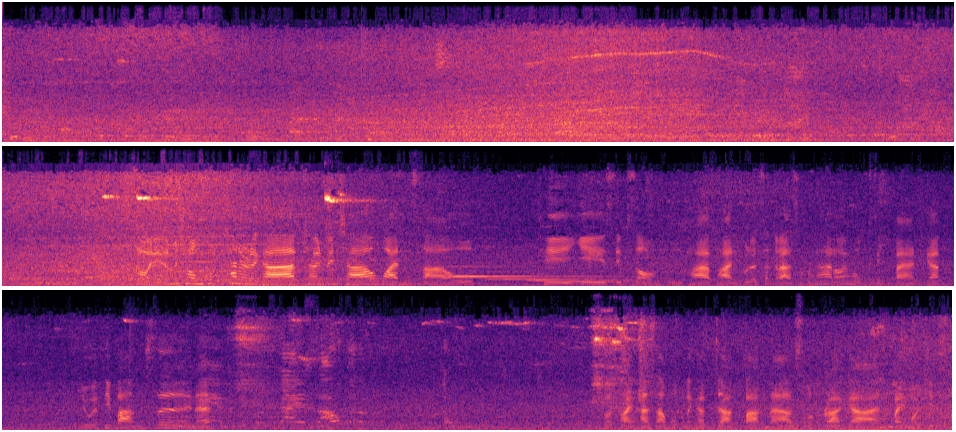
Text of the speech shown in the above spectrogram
สวัสดีท่านผู้ชมทุกท่านเลยครับเช้าเป็นเช้าวันเสาร์ที่ 22 กุมภาพันธ์ พุทธศักราช 2568 ครับ อยู่ที่บางซื่อนะ รถสาย 536 นะครับ จากปากน้ำสมุทรปราการไปหมอชิด2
